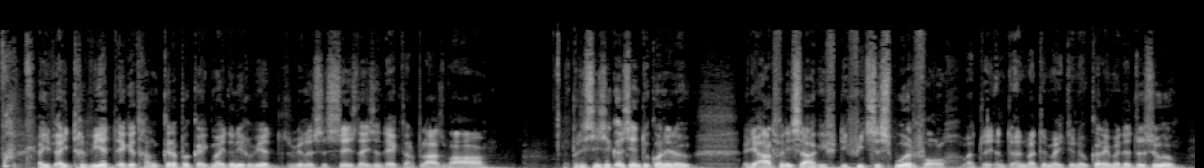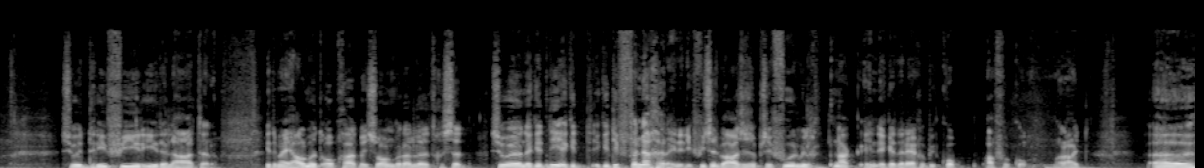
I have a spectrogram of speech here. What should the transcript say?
Wat? Hy hy het geweet ek het gaan krippe kyk, maar hy het nie geweet wie is 'n 6000 hektaar plaas waar presies ek is en toe kon hy nou uit die aard van die saak die, die fiets se spoor volg wat in, in wat hy my toe nou kry, maar dit is so so 3 4 ure later het my helm opgehad, my sonbril het gesit. So en ek het nie ek het ek het nie vinnig gery nie. Die fiets het basies op sy voorwiel geknak en ek het reg op die kop afgekom. Right. Uh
